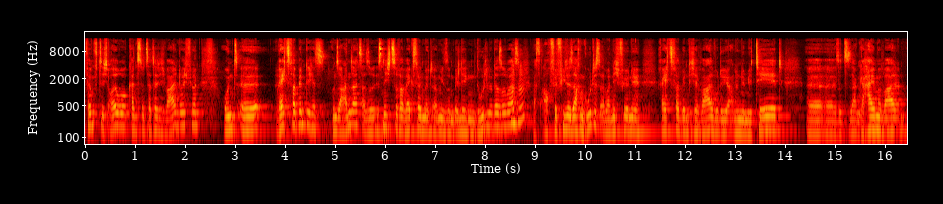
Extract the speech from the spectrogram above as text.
50 Euro kannst du tatsächlich Wahlen durchführen und äh, rechtsverbindlich ist unser Ansatz, also ist nicht zu verwechseln mit irgendwie so einem billigen Doodle oder sowas, mhm. was auch für viele Sachen gut ist, aber nicht für eine rechtsverbindliche Wahl, wo du ja Anonymität, äh, äh, sozusagen geheime Wahl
